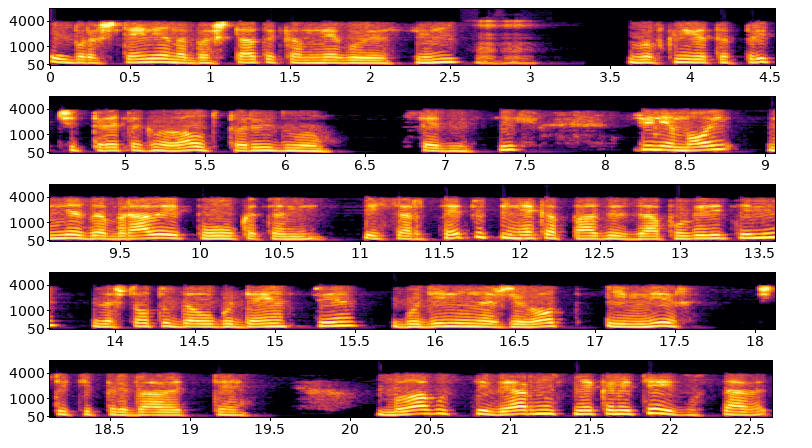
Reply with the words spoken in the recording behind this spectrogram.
обращение на бащата към неговия син, Мгм. в книгата Притчи, трета глава, от първи до седми стих. Сине мой, не забравяй полуката ми и сърцето ти нека пази заповедите ми, защото дългоденствие, години на живот и мир ще ти прибавят те. Благост и вярност нека не те изоставят.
